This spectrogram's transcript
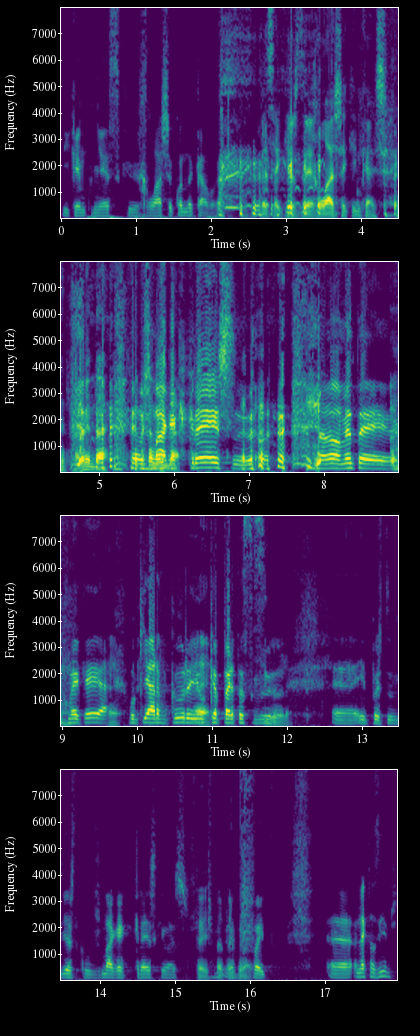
e quem me conhece, que relaxa quando acaba. Pensei que ias dizer relaxa que encaixa. Também dá. É o esmaga que cresce. Normalmente é, como é que é? é. O que arde cura e é. o que aperta segura. segura. Uh, e depois tu vieste com o esmaga que cresce, que eu acho Foi espetacular. É perfeito. Uh, onde é que nós íamos?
